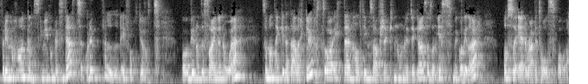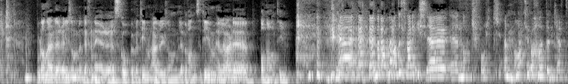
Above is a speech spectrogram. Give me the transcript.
Fordi vi har ganske mye kompleksitet, og det er veldig fort gjort å begynne å designe noe som man tenker dette er virkelig lurt, og etter en halvtimes avsjekk med noen utviklere, så er det sånn yes, vi går videre. Og så er det rabbit holes overalt. Hvordan er det dere liksom definerer scopet for team? Er det liksom leveranseteam, eller er det bananteam? vi, har, vi dessverre ikke eh, nok folk ennå til å ha dedikert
